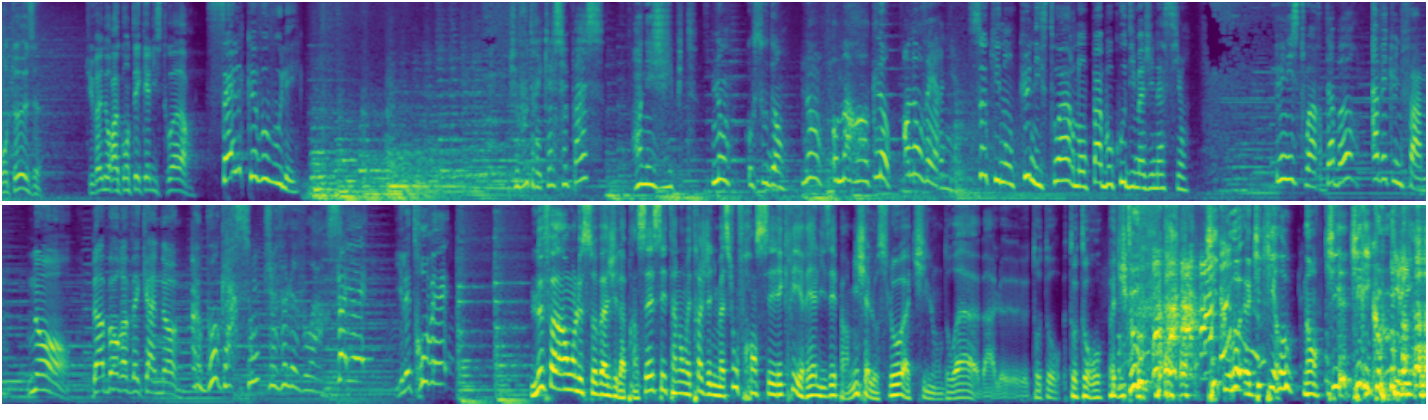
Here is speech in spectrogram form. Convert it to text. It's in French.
Conteuse, tu vas nous raconter quelle histoire? Celle que vous voulez. Je voudrais qu'elle se passe en Égypte. Non, au Soudan. Non, au Maroc. Non, en Auvergne. Ceux qui n'ont qu'une histoire n'ont pas beaucoup d'imagination. Une histoire d'abord avec une femme. Non, d'abord avec un homme. Un beau garçon, je veux le voir. Ça y est, il est trouvé Le pharaon, le sauvage et la princesse est un long métrage d'animation français écrit et réalisé par Michel Oslo, à qui l'on doit bah, le Toto, Totoro, pas du tout. Kikuro, euh, Kikiro, non, Ki- Kirikou. Kirikou.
